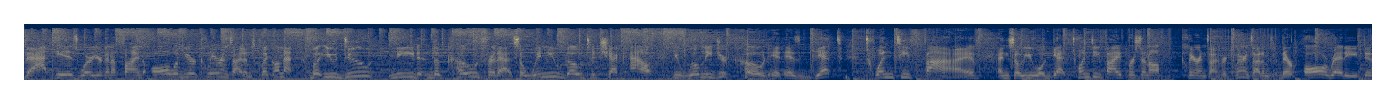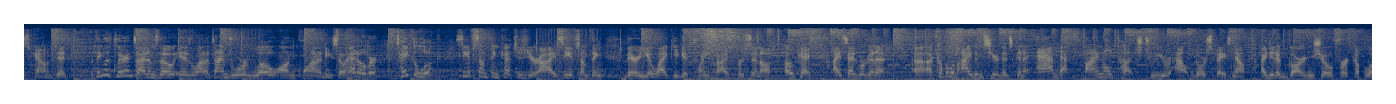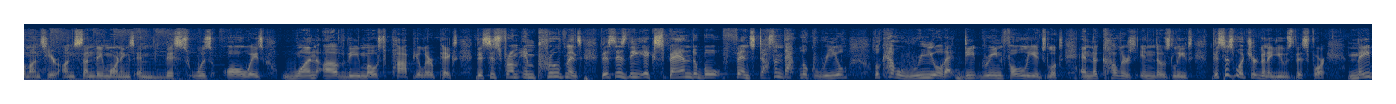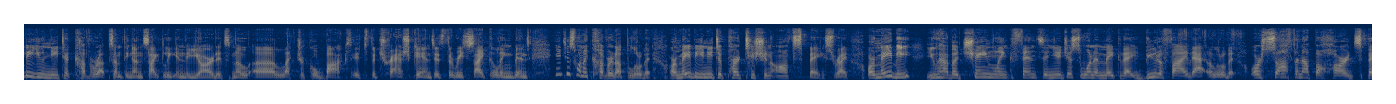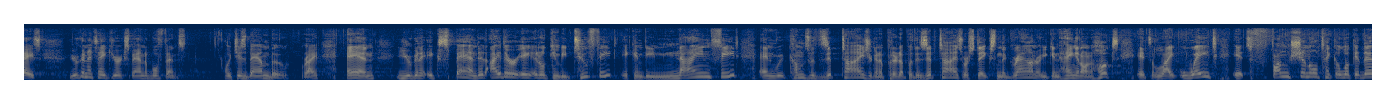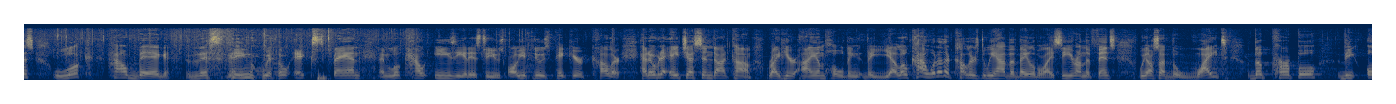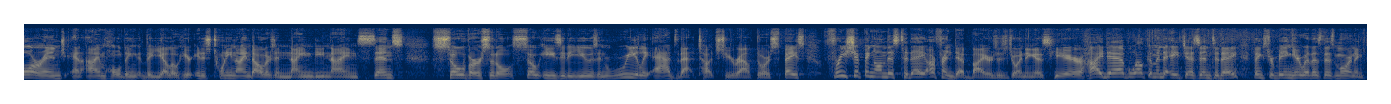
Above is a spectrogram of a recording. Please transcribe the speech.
That is where you're gonna find all of your clearance items. Click on that. But you do need the code for that. So when you go to check out, you will need your code. It is GET25, and so you will get 25% off clearance items. For clearance items, they're already discounted. The thing with clearance items though is a lot of times we're low on quantity. So head over, take a look, see if something catches your eye, see if something there you like, you get 25% off. Okay, I said we're gonna a couple of items here that's gonna add that final touch to your outdoor space. Now, I did a garden show for a couple of months here on Sunday mornings, and this was always one of the most popular picks. This is from Improvements. This is the expandable fence. Doesn't that look real? Look how real that deep green foliage looks and the colors in those leaves. This is what you're gonna use this for. Maybe you need to cover up something unsightly in the yard. It's an uh, electrical box, it's the trash cans, it's the recycling bins. You just wanna cover it up a little bit. Or maybe you need to partition off space, right? Or maybe you have a chain link fence and you just wanna make that, beautify that a little bit. Or soften up a hard space. You're gonna take your expandable fence, which is bamboo, right? And you're gonna expand it. Either it, can be two feet, it can be nine feet, and it comes with zip ties. You're gonna put it up with the zip ties or stakes in the ground, or you can hang it on hooks. It's lightweight, it's functional. Take a look at this. Look how big this thing will expand, and look how easy it is to use. All you have to do is pick your color. Head over to hsn.com. Right here, I am holding the yellow. Kyle, what other colors do we have available? I see here on the fence, we also have the white, the purple, the orange, and I'm holding the yellow here. It is $29.99. So versatile, so easy to use, and really adds that touch to your outdoor space. Free shipping on this today. Our friend Deb Byers is joining us here. Hi, Deb. Welcome into HSN today. Thanks for being here with us this morning.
